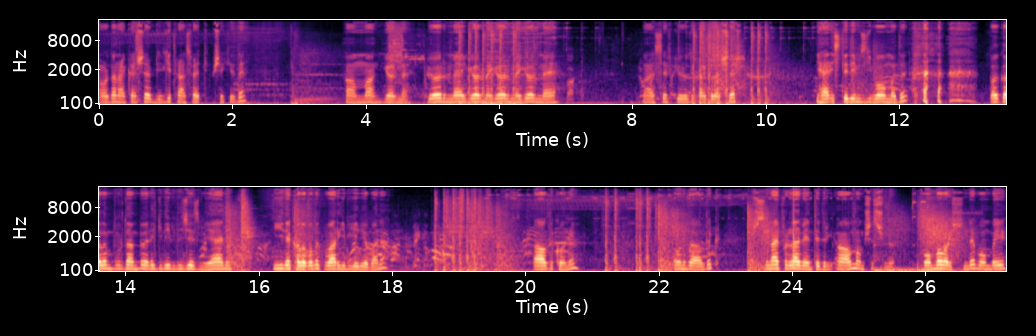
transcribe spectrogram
oradan arkadaşlar bilgi transfer ettik bir şekilde. Aman görme. Görme, görme, görme, görme. Maalesef görüldük arkadaşlar. Yani istediğimiz gibi olmadı. Bakalım buradan böyle gidebileceğiz mi? Yani iyi de kalabalık var gibi geliyor bana. Aldık onu. Onu da aldık. Şu sniperlar beni tedirgin... Aa, almamışız şunu. Bomba var üstünde. Bombayı...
